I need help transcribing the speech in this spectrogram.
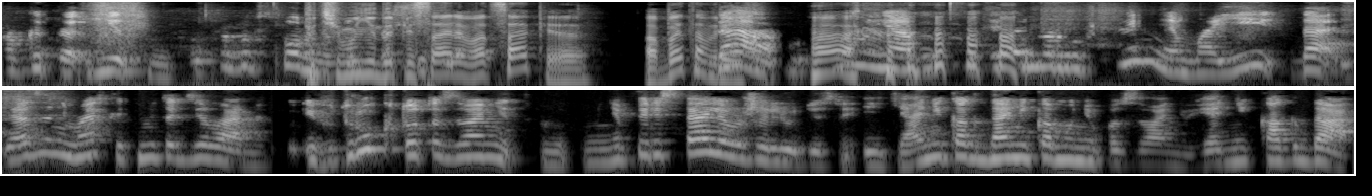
Как это? Нет, чтобы вспомнил. Почему не написали в WhatsApp? Об этом да, речь? Да, у меня это нарушение моей... Да, я занимаюсь какими-то делами. И вдруг кто-то звонит. Мне перестали уже люди звонить. И я никогда никому не позвоню. Я никогда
